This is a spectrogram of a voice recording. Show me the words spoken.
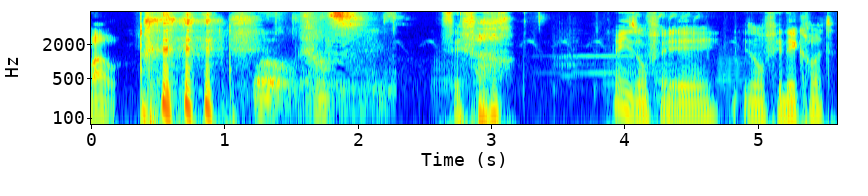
Waouh, gentil. c'est fort. Ils ont fait... Ils ont fait des crottes.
